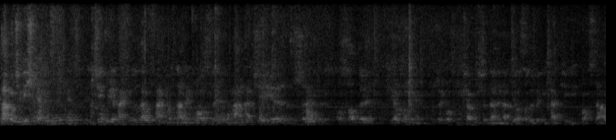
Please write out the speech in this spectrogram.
Tak, oczywiście. Dziękuję Państwu za zaufanie, oddane głosy. Mam nadzieję, że osoby, ja rozumiem, że głos musiał być oddany na dwie osoby, wynik taki powstał,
